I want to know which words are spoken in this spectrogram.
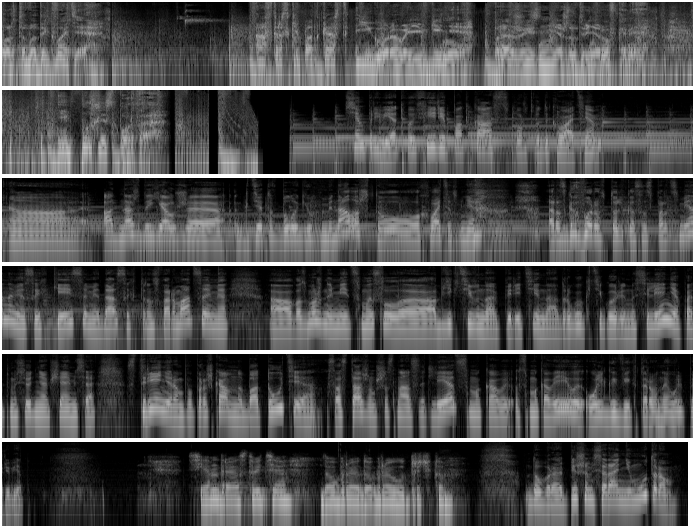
Спорт в адеквате. Авторский подкаст Егорова Евгения про жизнь между тренировками и после спорта. Всем привет! В эфире подкаст «Спорт в адеквате». А, однажды я уже где-то в блоге упоминала, что хватит мне разговоров только со спортсменами, с их кейсами, да, с их трансформациями. А, возможно, имеет смысл э, объективно перейти на другую категорию населения, поэтому сегодня общаемся с тренером по прыжкам на батуте со стажем 16 лет, с, Макове... Маковеевой Ольгой Викторовной. Оль, привет. Всем здравствуйте. Доброе, доброе утречко. Доброе. Пишемся ранним утром,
